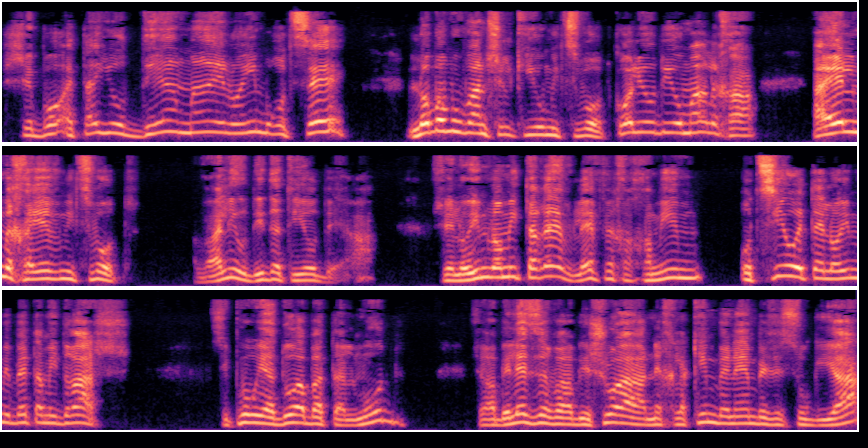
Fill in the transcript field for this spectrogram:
שבו אתה יודע מה האלוהים רוצה, לא במובן של קיום מצוות. כל יהודי יאמר לך, האל מחייב מצוות. אבל יהודי דתי יודע שאלוהים לא מתערב, להפך, חכמים הוציאו את אלוהים מבית המדרש. סיפור ידוע בתלמוד, שרבי אליעזר ורבי ישוע נחלקים ביניהם באיזו סוגיה,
